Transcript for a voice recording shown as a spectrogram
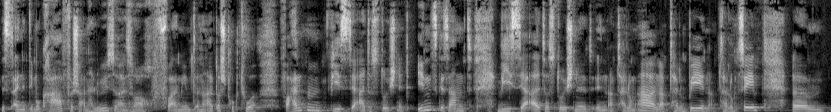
Ist eine demografische Analyse, also auch vor allem eben eine Altersstruktur, vorhanden? Wie ist der Altersdurchschnitt insgesamt? Wie ist der Altersdurchschnitt in Abteilung A, in Abteilung B, in Abteilung C? Ähm,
